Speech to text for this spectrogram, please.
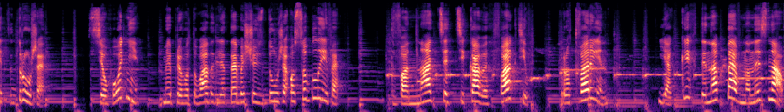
Привіт, друже! Сьогодні ми приготували для тебе щось дуже особливе: 12 цікавих фактів про тварин, яких ти напевно не знав.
